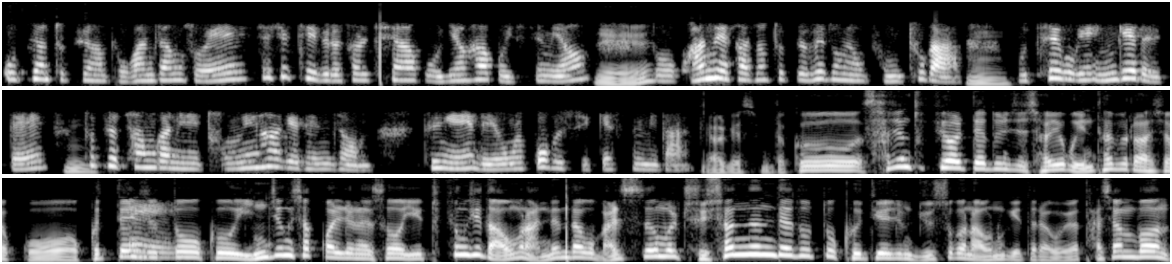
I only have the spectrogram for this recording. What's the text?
우편 투표함 보관 장소에 CCTV를 설치하고 운영하고 있으며 예. 또 관내 사전 투표 회동용 봉투가 음. 우체국에 인계될 때 음. 투표 참관인이 동행하게 된 점 등의 내용을 뽑을 수 있겠습니다. 알겠습니다. 그 사전 투표할 때도 이제 저희하고 인터뷰를 하셨고 그때 네. 이제 또 그 인증샷 관련해서 이 투표용지 나오면 안 된다고 말씀을 주셨는데도 또 그 뒤에 좀 뉴스가 나오는 게 있더라고요. 다시 한번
